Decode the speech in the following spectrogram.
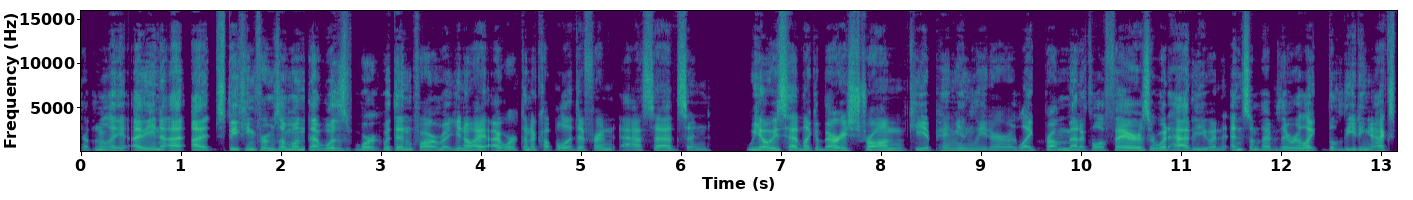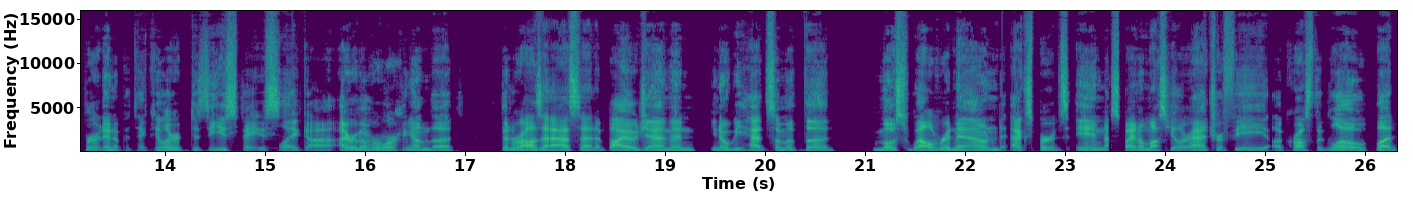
Definitely. I mean, I, I, speaking from someone that was worked within pharma, you know, I, I worked on a couple of different assets, and we always had like a very strong key opinion leader, like from medical affairs or what have you, and and sometimes they were like the leading expert in a particular disease space. Like uh, I remember working on the Spinraza asset at Biogen, and you know, we had some of the most well renowned experts in spinal muscular atrophy across the globe. But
